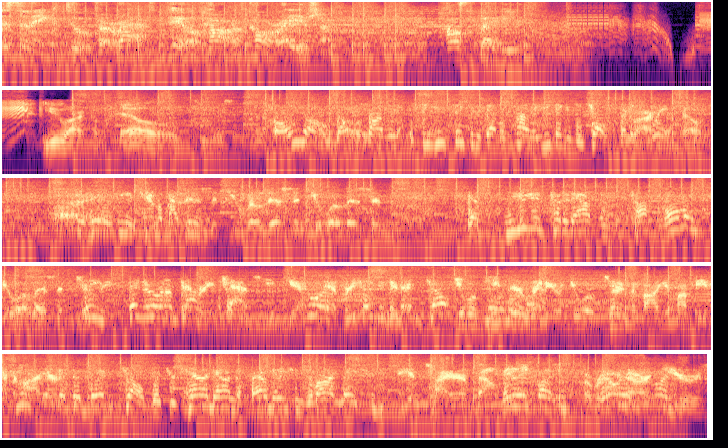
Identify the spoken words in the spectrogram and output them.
listening to the Red Pill Hardcoreation. House Baby. You are compelled to listen. Oh no, don't start with See, you think of the devil's tongue and you think it's a joke, but You it's are real. compelled. Your hair is being handled by this. You will listen. You will listen. Yeah, Will you just cut it out and talk normal? You will listen to Please, me. this is what I'm Every talking chance you get, You are every thinking it's a minute. joke. You will keep No, no, your no. radio. You will turn the volume up even You think higher. it's a big joke, but you're tearing down the foundations of our nation. The entire foundation funny. around Very our funny. ears.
